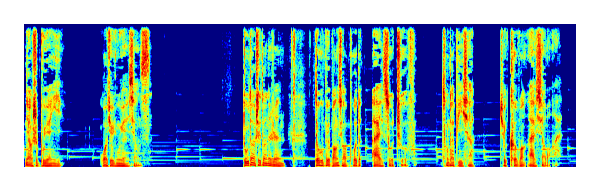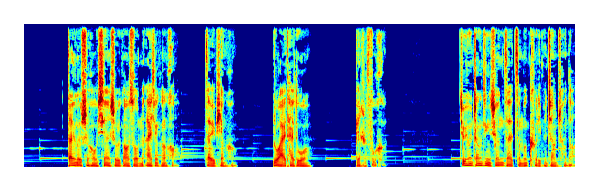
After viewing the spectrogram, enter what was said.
你要是不愿意，我就永远相思。读到这段的人，都会被王小波的爱所折服，从他笔下，却渴望爱，向往爱。但有的时候，现实会告诉我们，爱情很好，在于平衡。若爱太多，便是负荷。就像张敬轩在《怎么可》里面这样唱道。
